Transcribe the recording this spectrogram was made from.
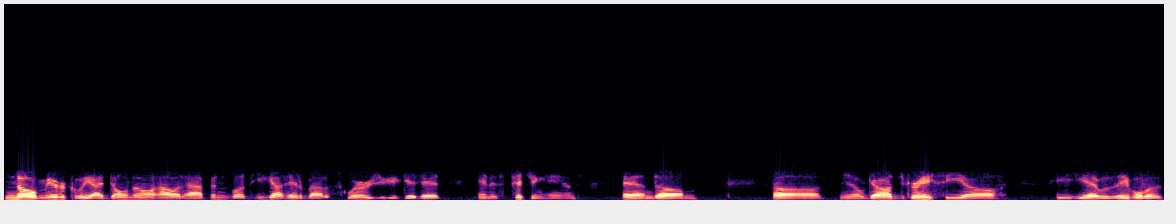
No, miraculously, I don't know how it happened, but he got hit about as square as you could get hit in his pitching hand, and um, uh, you know, God's grace, he uh, he, he was able to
